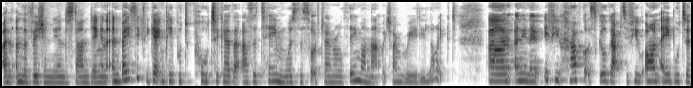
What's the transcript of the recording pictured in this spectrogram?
and, and the vision, the understanding, and, and basically getting people to pull together as a team was the sort of general theme on that, which I really liked. Um, and, you know, if you have got skill gaps, if you aren't able to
